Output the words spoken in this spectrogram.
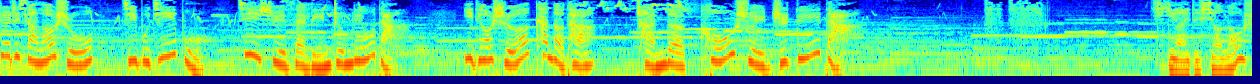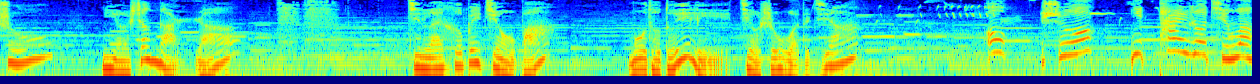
这只小老鼠叽不叽不继续在林中溜达，一条蛇看到它，馋得口水直滴答。亲爱的小老鼠，你要上哪儿啊？进来喝杯酒吧。木头堆里就是我的家。哦，蛇，你太热情了。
